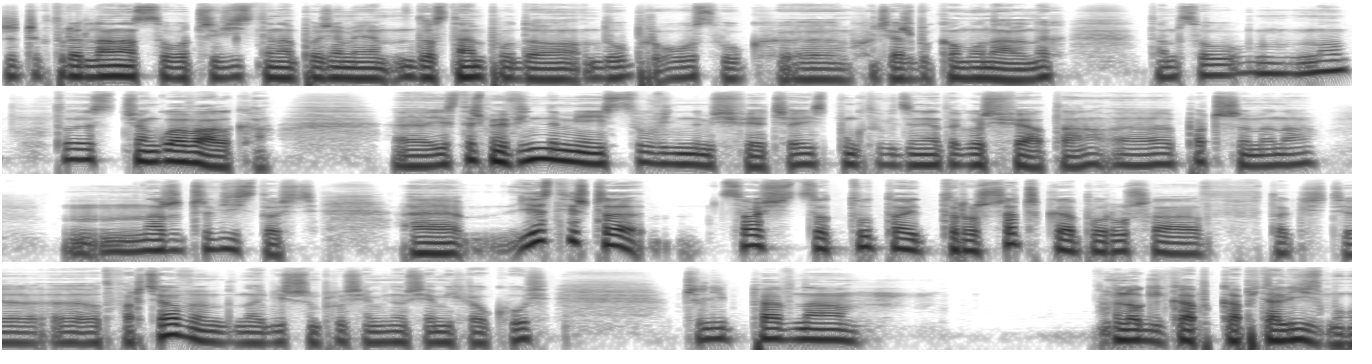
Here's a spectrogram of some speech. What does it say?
rzeczy, które dla nas są oczywiste na poziomie dostępu do dóbr, usług, e, chociażby komunalnych, tam są, no to jest ciągła walka. E, jesteśmy w innym miejscu, w innym świecie i z punktu widzenia tego świata patrzymy na, na rzeczywistość. Jest jeszcze coś, co tutaj troszeczkę porusza w tekście otwarciowym, w najbliższym plusie minusie Michał Kuś, czyli pewna logika kapitalizmu.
